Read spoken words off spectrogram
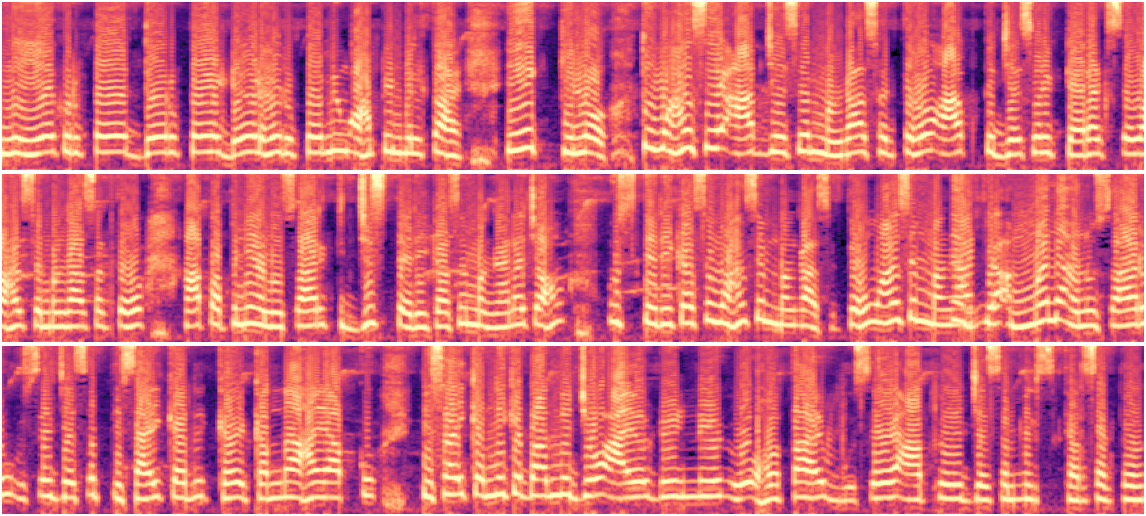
एक रुपये दो रुपए डेढ़ रुपए में वहाँ पे मिलता है एक किलो। तो वहाँ से आप जैसे मंगा सकते हो आप जैसे ट्रक से वहाँ से मंगा सकते हो आप अपने अनुसार जिस तरीका से मंगाना चाहो उस तरीका से वहाँ से मंगा सकते हो। वहाँ से मंगा मन अनुसार उसे जैसे पिसाई कर, कर, करना है आपको। पिसाई करने के बाद में जो आयोडीन होता है उसे आप जैसे मिक्स कर सकते हो।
